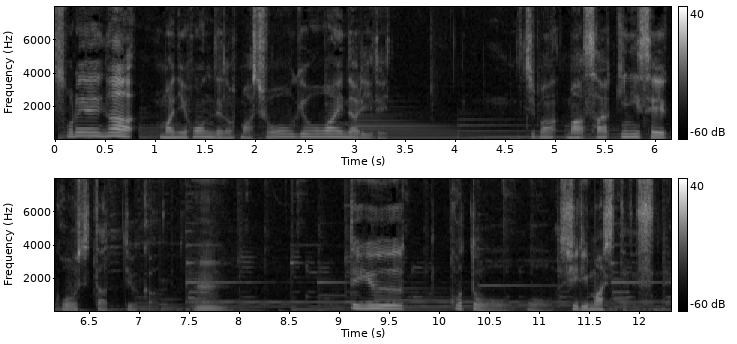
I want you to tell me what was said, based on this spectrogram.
それが、まあ、日本での、まあ、商業ワイナリーで一番、まあ、先に成功したっていうか、うん、っていうことを知りましてですね。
